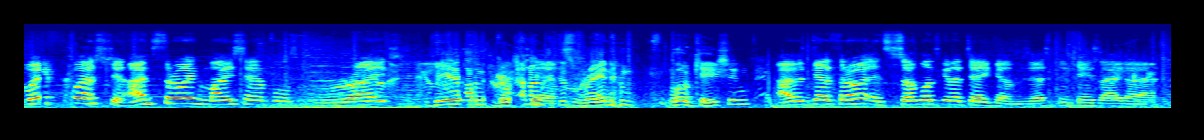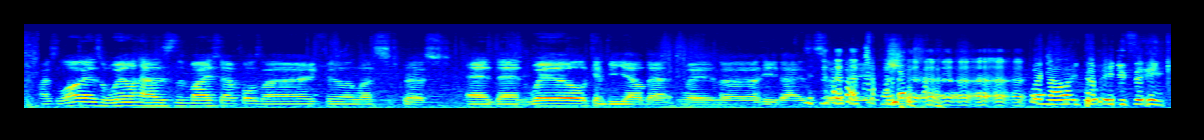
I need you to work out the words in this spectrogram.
Quick question. I'm throwing my samples right. Here on the ground Yeah. at this random location? I was gonna throw it and someone's gonna take them just in case I die. As long as Will has the my samples, I feel less stressed. And then Will can be yelled at when uh, he dies. It's. Wait, I like the way you think.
